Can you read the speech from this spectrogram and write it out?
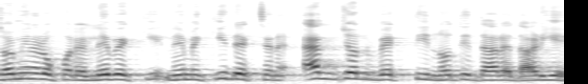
জমিনের ওপরে লেবে কি, নেমে কি দেখছেন? একজন ব্যক্তি নদীর ধারে দাঁড়িয়ে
